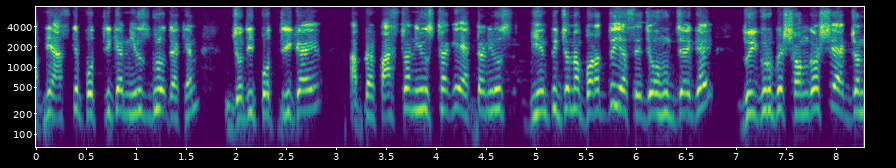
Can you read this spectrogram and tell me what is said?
আপনি আজকে পত্রিকার নিউজগুলো দেখেন, যদি পত্রিকায় আপনার পাঁচটা নিউজ থাকে, একটা নিউজ বিএনপির জন্য বরাদ্দই আছে যে অমুক জায়গায় দুই গ্রুপের সংঘর্ষে একজন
